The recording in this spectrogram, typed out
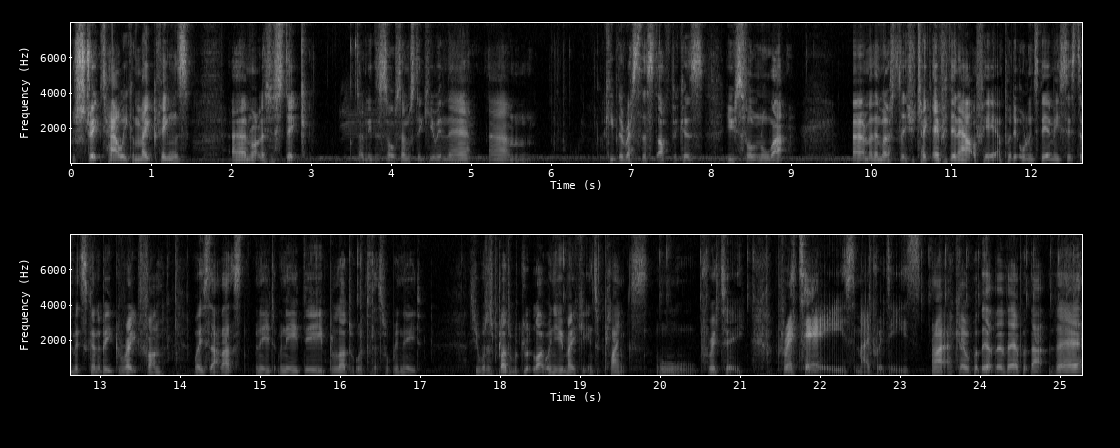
restrict how we can make things. Um, right, let's just stick... don't need the soul stone. We'll stick you in there. Um, keep the rest of the stuff because useful and all that. Um, and then we'll literally take everything out of here and put it all into the ME system. It's going to be great fun. What is that? That's we need. We need the bloodwood. That's what we need. See, what does bloodwood look like when you make it into planks? Oh, pretty, pretties, my pretties. Right. Okay. We'll put that there. Put that there.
